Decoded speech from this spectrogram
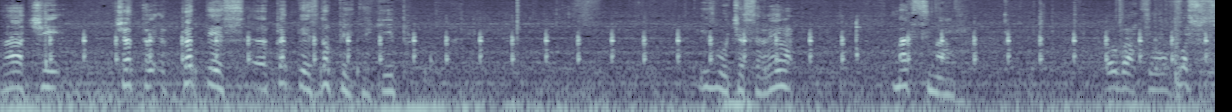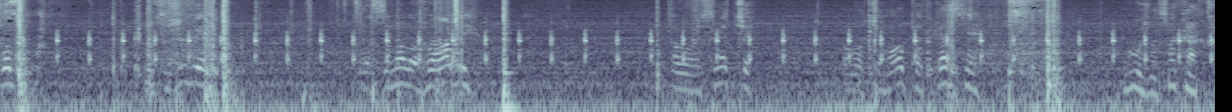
znači 4, 15, 15 do 5 ekipa. Izvuće se vrijeme maksimalno. Ubacimo flašu s vodom. Da se žive, da se malo hladi. Ovo je smeće. Ovo ćemo opet kasnije. Gužno svakako.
